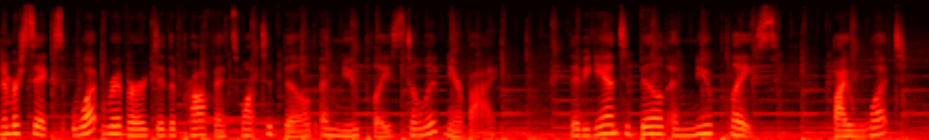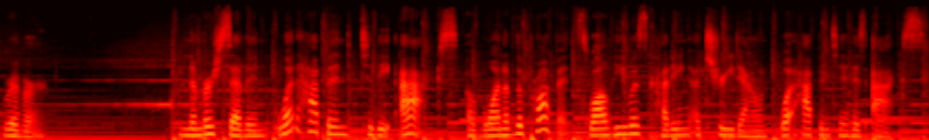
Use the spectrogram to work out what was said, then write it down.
Number six, what river did the prophets want to build a new place to live nearby? They began to build a new place. By what river. Number seven, what happened to the axe of one of the prophets while he was cutting a tree down? What happened to his axe?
